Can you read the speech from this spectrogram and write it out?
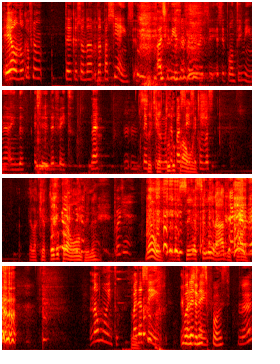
eu nunca fui ter questão da, da paciência. Acho que ninguém percebeu esse, esse ponto em mim, né? Ainda, esse defeito, né? Sempre Você tive quer muita paciência com você. Ela quer tudo pra ontem, né? Por quê? Não, você é acelerado. cara. Não muito. Mas assim, por Imagina se exemplo, fosse. Né?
